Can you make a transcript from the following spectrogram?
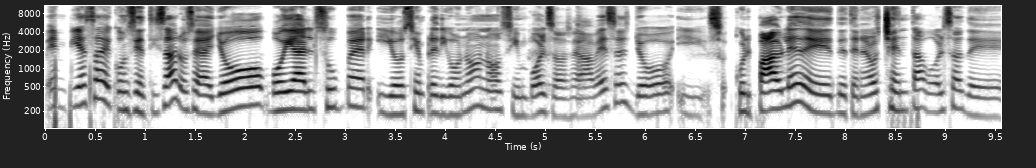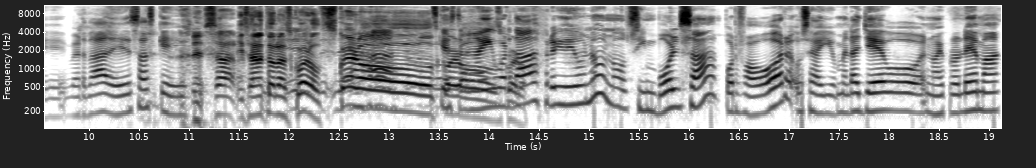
empieza de concientizar, o sea, yo voy al súper y yo siempre digo, no, no, sin bolsa, o sea, a veces yo y soy culpable de, de tener 80 bolsas de, ¿verdad? De esas que... Y salen todos los Eh, squirrels. Squirrels, que están ahí squirrels, guardadas, pero yo digo, no, no, sin bolsa, por favor, o sea, yo me la llevo, no hay problema,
